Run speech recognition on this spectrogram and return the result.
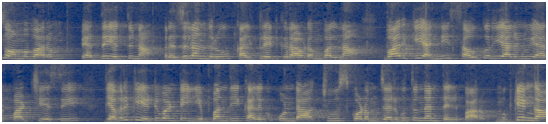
సోమవారం పెద్ద ఎత్తున ప్రజలందరూ కలెక్టరేట్కి రావడం వలన వారికి అన్ని సౌకర్యాలను ఏర్పాటు చేసి ఎవరికి ఎటువంటి ఇబ్బంది కలగకుండా చూసుకోవడం జరుగుతుందని తెలిపారు. ముఖ్యంగా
